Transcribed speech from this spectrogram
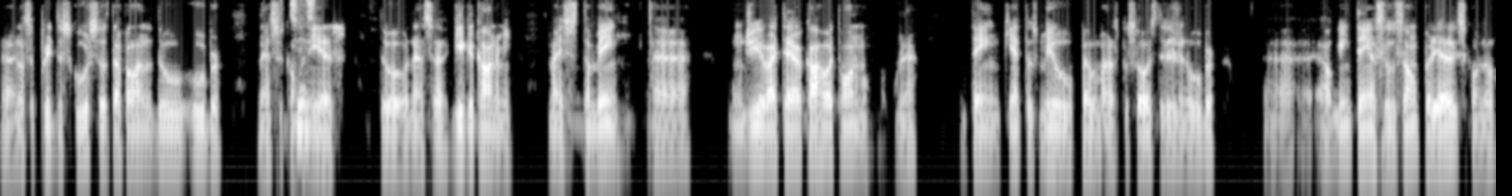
uh, nosso pre-discurso está falando do Uber, nessas companhias sim, sim. do nessa gig economy, mas também uh, um dia vai ter carro autônomo, né? Tem 500 mil, pelo menos, pessoas dirigindo Uber. Uh, alguém tem a solução para eles quando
